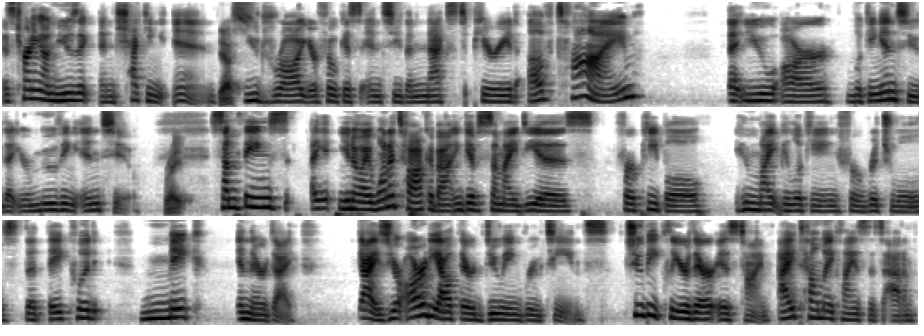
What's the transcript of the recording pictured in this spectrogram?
It's turning on music and checking in. Yes. You draw your focus into the next period of time that you are looking into, that you're moving into. Right. Some things, I, you know, I want to talk about and give some ideas for people who might be looking for rituals that they could make in their day. Guys, you're already out there doing routines. To be clear, there is time. I tell my clients this, Adam,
